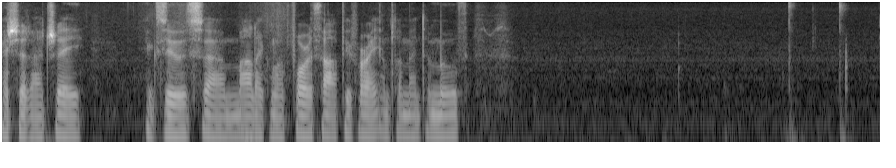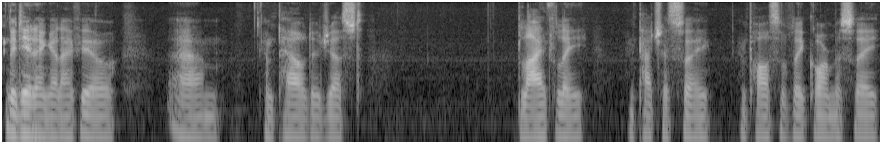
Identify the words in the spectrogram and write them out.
I should actually exude some modicum of forethought before I implement a move. The dating and I feel um, compelled to just blithely, impetuously, impulsively, gormlessly,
